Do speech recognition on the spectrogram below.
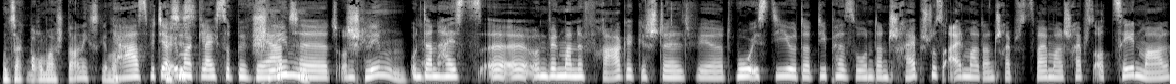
und sagt, warum hast du da nichts gemacht? Ja, es wird ja das immer gleich so bewertet. Schlimm, und, schlimm. Und dann heißt äh, und wenn mal eine Frage gestellt wird, wo ist die oder die Person, dann schreibst du es einmal, dann schreibst du es zweimal, schreibst du auch zehnmal.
